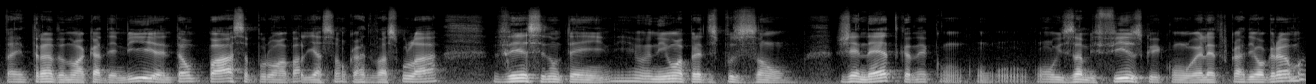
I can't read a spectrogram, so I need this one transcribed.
está entrando numa academia, então passa por uma avaliação cardiovascular, vê se não tem nenhuma predisposição genética, né, com, com, com o exame físico e com o eletrocardiograma,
